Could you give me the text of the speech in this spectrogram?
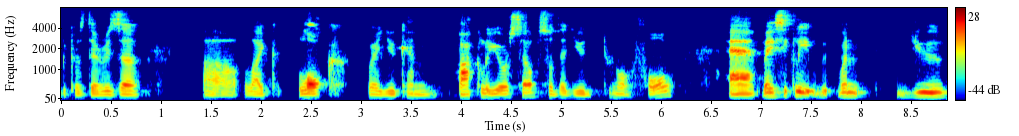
because there is a uh, like lock where you can buckle yourself so that you do not fall and basically when you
